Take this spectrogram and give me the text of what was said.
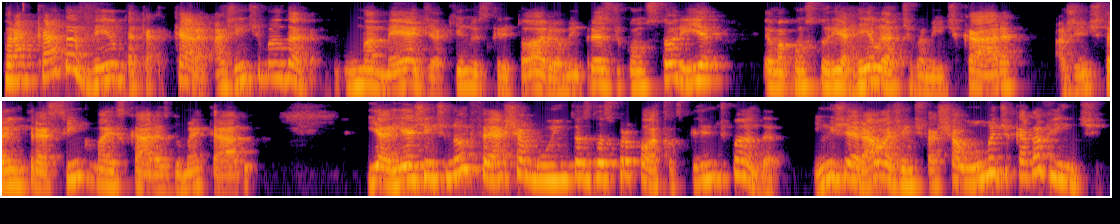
Para cada venda, cara, a gente manda uma média aqui no escritório, é uma empresa de consultoria, é uma consultoria relativamente cara, a gente está entre as cinco mais caras do mercado, e aí a gente não fecha muitas das propostas que a gente manda. Em geral, a gente fecha uma de cada 20.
